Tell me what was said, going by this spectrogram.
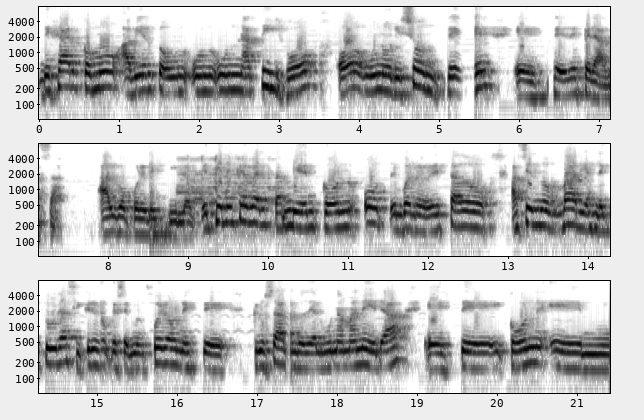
dejar como abierto un, un, atisbo o un horizonte de esperanza algo por el estilo, que tiene que ver también con, bueno, he estado haciendo varias lecturas y creo que se me fueron este, cruzando de alguna manera este, con eh,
